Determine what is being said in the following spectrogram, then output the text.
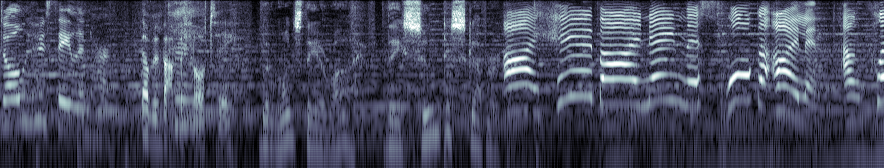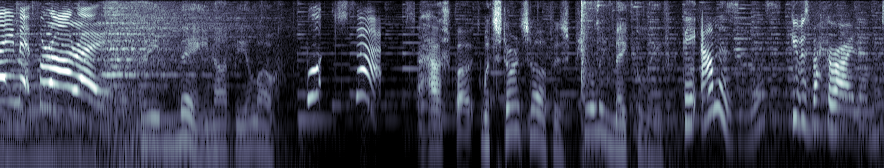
and all who sail in her. They'll be back hmm. before tea. But once they arrive, they soon discover I hereby name this Walker Island and claim it for our own. they may not be alone. What's that? A houseboat. What starts off as purely make believe The Amazons? Give us back our island.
